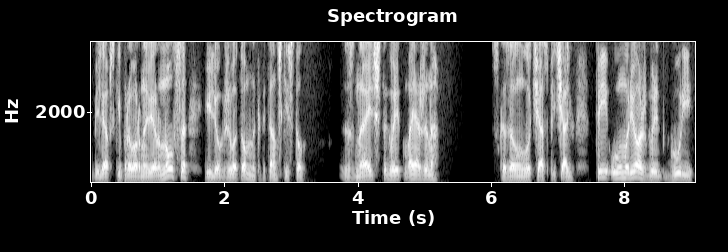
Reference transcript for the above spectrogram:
Белявский проворно вернулся и лег животом на капитанский стол. — Знаете, что говорит моя жена? — сказал он луча с печалью. — Ты умрешь, — говорит Гурий,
